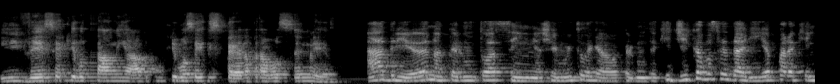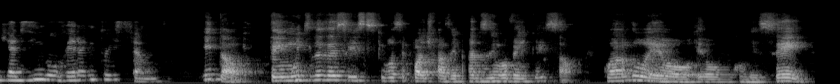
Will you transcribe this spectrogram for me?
e ver se aquilo está alinhado com o que você espera para você mesmo. A Adriana perguntou assim, achei muito legal a pergunta: que dica você daria para quem quer desenvolver a intuição? Então, tem muitos exercícios que você pode fazer para desenvolver a intuição. Quando eu, eu comecei,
